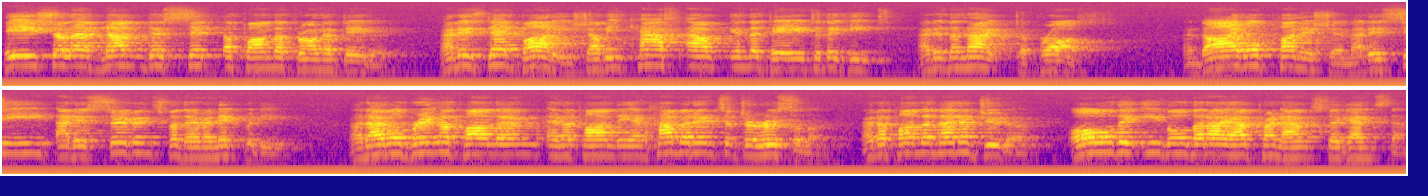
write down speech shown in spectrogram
He shall have none to sit upon the throne of David, and his dead body shall be cast out in the day to the heat, and in the night to frost. And I will punish him and his seed and his servants for their iniquity. And I will bring upon them and upon the inhabitants of Jerusalem and upon the men of Judah all the evil that I have pronounced against them.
